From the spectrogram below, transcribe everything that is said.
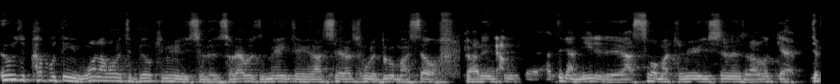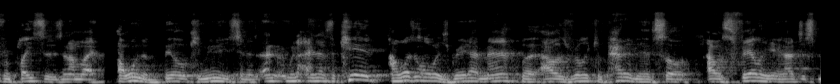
it was a couple things. One, I wanted to build community centers, so that was the main thing. And I said I just want to do it myself. I didn't yeah. think that, I think I needed it. I saw my community centers, and I look at different places, and I'm like, I want to build community centers. And, when I, and as a kid, I wasn't always great at math, but I was really competitive, so I was failing, and I just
